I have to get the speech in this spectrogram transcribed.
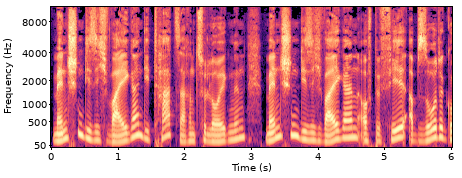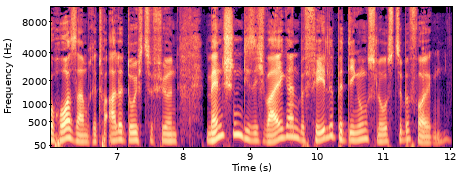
Menschen, die sich weigern, die Tatsachen zu leugnen, Menschen, die sich weigern, auf Befehl absurde Gehorsamrituale durchzuführen, Menschen, die sich weigern, Befehle bedingungslos zu befolgen.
